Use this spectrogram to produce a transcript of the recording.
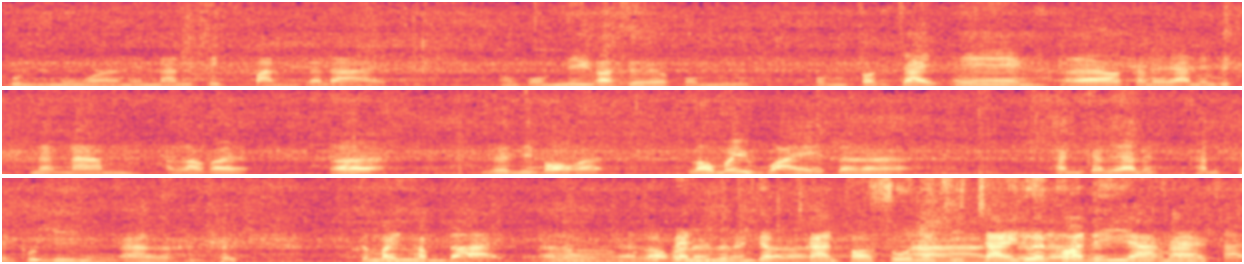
ขุนมัวในนั้นสิบปันก็ได้ ของผมนี่ก็คือผมผมสนใจเอง แล้วกัญญาณมิตรแนะนำเราก็แล้วเรื่องนี้บอกว่าเราไม่ไหวแต่ท่านกัญญาณท่านเป็นผู้หญิงเออ ทำไมทำได้อะไรอย่างเงี้ยก็เป็นเหมือนกับการต่อสู้ในจิตใจด้วยข้อดีอย่างหนึใช่งใช่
